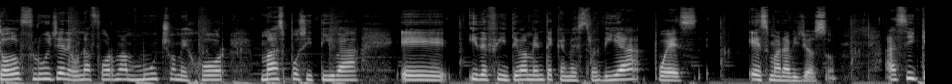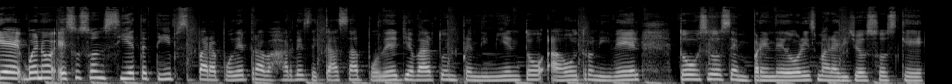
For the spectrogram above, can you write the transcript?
todo fluye de una forma mucho mejor, más positiva eh, y definitivamente que nuestro día pues es maravilloso. Así que bueno, esos son siete tips para poder trabajar desde casa, poder llevar tu emprendimiento a otro nivel. Todos esos emprendedores maravillosos que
